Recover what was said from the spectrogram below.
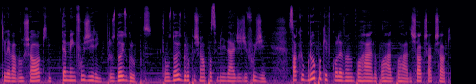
que levavam choque também fugirem para os dois grupos. Então os dois grupos tinham a possibilidade de fugir. Só que o grupo que ficou levando porrada, porrada, porrada, choque, choque, choque,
